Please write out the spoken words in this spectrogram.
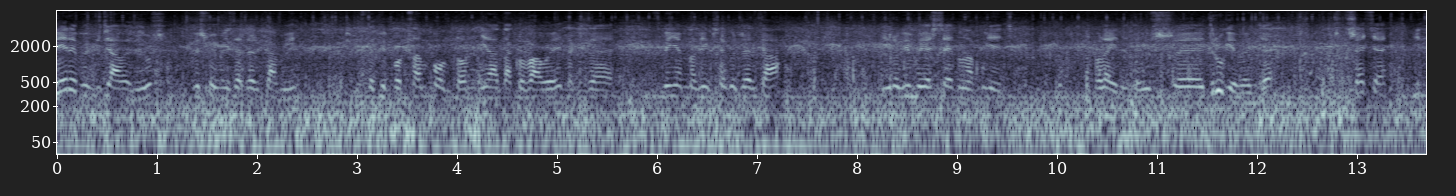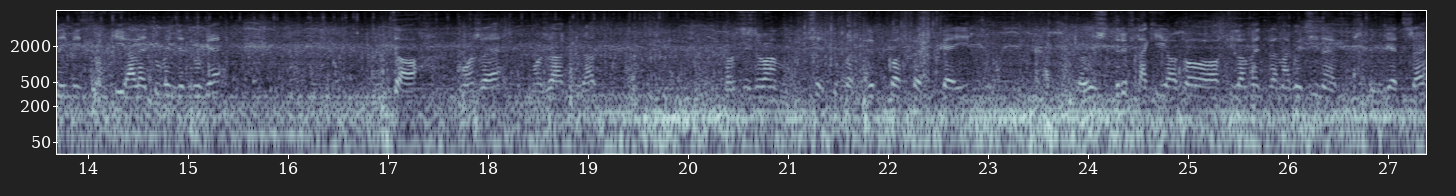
Dwie ryby widziałem już, wyszły mi za żelkami. Niestety pod sam ponton, nie atakowały, także zmieniam na większego żelka i robimy jeszcze jedno napłynięcie. Kolejne, to już e, drugie będzie, trzecie innej miejscówki, ale tu będzie drugie. Co? Może, może akurat. Dobrze, że mam dzisiaj super dryf kotwę z Kei. To już dryf taki około kilometra na godzinę przy tym wietrze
